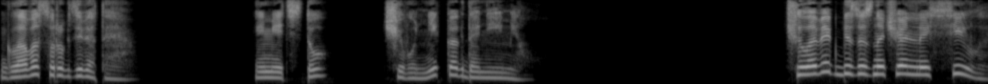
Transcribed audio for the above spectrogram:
Глава 49. Иметь то, чего никогда не имел. Человек без изначальной силы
